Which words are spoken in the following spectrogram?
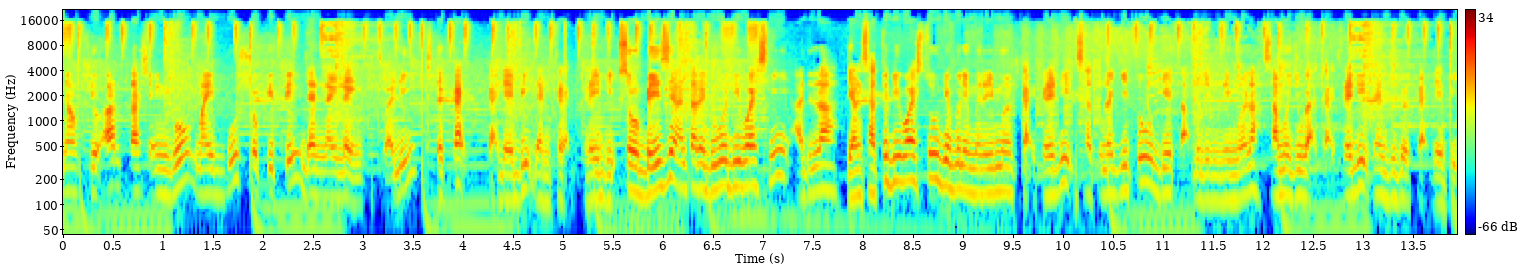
Now QR, Touch and Go, MyBoost, ShopeePay dan lain-lain. Kecuali Mastercard, kad debit dan kad kredit. So beza antara dua device ni adalah yang satu device tu dia boleh menerima kad kredit, satu lagi tu dia tak boleh menerima lah. Sama juga kad kredit dan juga kad debit.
